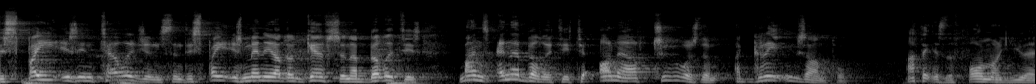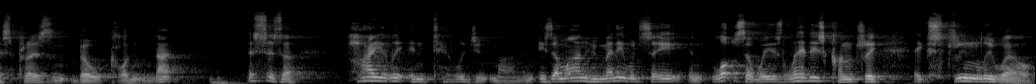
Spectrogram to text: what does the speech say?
despite his intelligence and despite his many other gifts and abilities, man's inability to unearth true wisdom. A great example, I think, is the former US President Bill Clinton. Now, this is a highly intelligent man. And he's a man who many would say, in lots of ways, led his country extremely well.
